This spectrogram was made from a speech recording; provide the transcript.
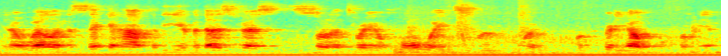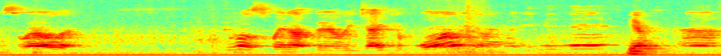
you know well in the second half of the year, but those first sort of three or four weeks were, were, were pretty helpful from him as well. And who else went up early? Jacob Wiley, I had him in there. Yep. Um,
